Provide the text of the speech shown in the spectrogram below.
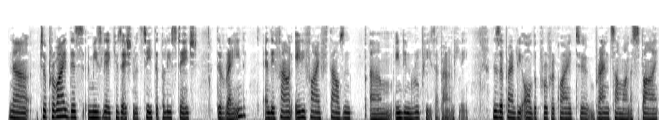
Now, to provide this measly accusation with teeth, the police staged the raid and they found 85,000 um, Indian rupees, apparently. This is apparently all the proof required to brand someone a spy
